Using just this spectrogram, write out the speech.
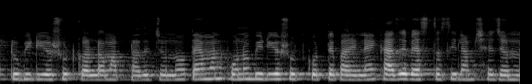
একটু ভিডিও শ্যুট করলাম আপনাদের জন্য। তেমন কোনো ভিডিও শ্যুট করতে পারি নাই। কাজে ব্যস্ত ছিলাম সেজন্য।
